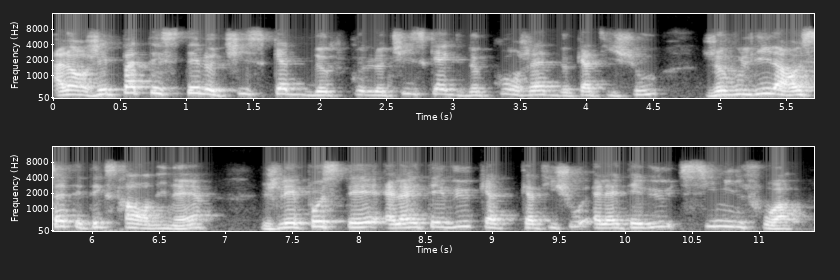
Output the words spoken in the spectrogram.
Alors, j'ai pas testé le cheesecake de de courgettes de Katichou. Je vous le dis, la recette est extraordinaire. Je l'ai posté. Elle a été vue, Katichou, elle a été vue 6000 fois.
